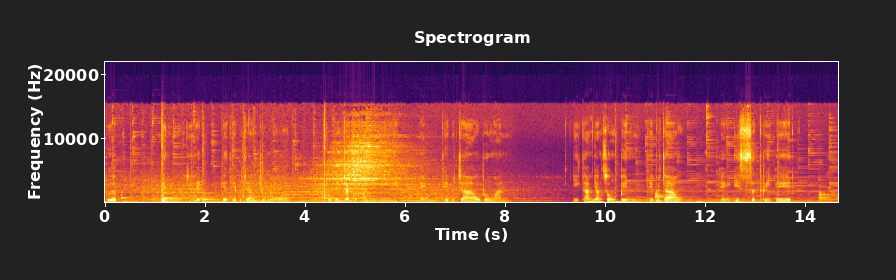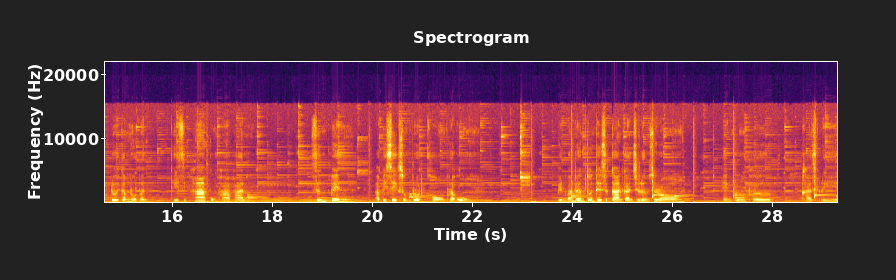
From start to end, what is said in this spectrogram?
เพื่อเป็นเกียรติแก่เทพเจ้าจูโน ผู้เป็นจักรพรรดินีแห่งเทพเจ้าโรมัน อีกทั้งยังทรงเป็นเทพเจ้า แห่งอิสตรีเพศ โดยกำหนดวันที่ 15 กุมภาพันธ์ ซึ่งเป็นอภิเษกสมรสของพระองค์ เป็นวันเริ่มต้นเทศกาลการเฉลิมฉลอง แห่งกรุงเพอร์คาสเรีย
